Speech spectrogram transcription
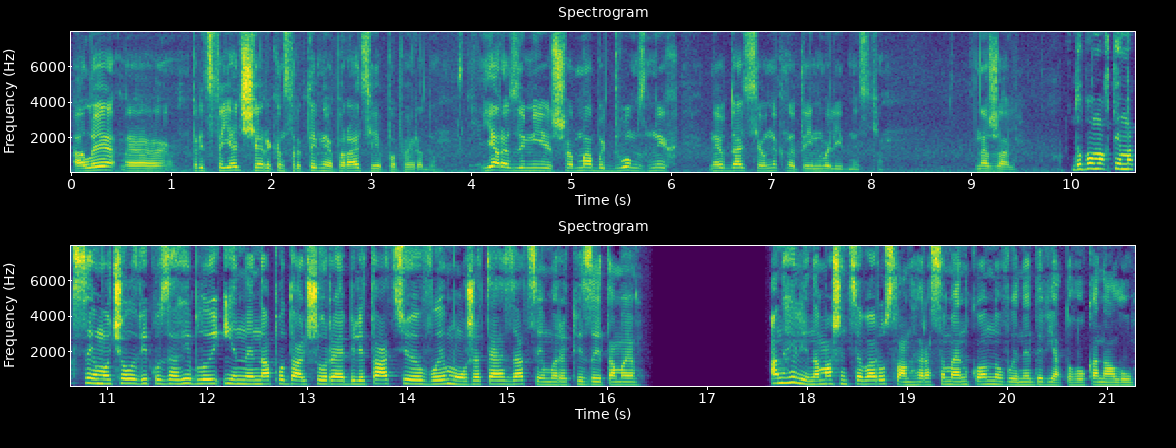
але е, предстоять ще реконструктивні операції попереду. Я розумію, що, мабуть, двом з них не вдасться уникнути інвалідності. На жаль. Допомогти Максиму, чоловіку загиблої Інни, на подальшу реабілітацію ви можете за цими реквізитами. Ангеліна Машинцева, Руслан Герасименко. Новини 9 каналу.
